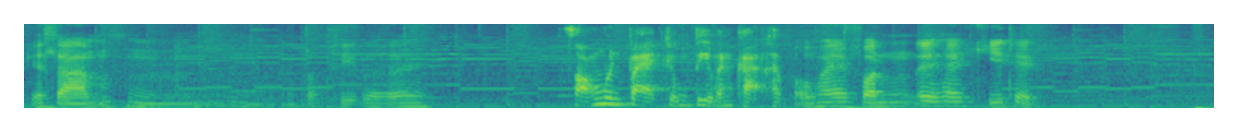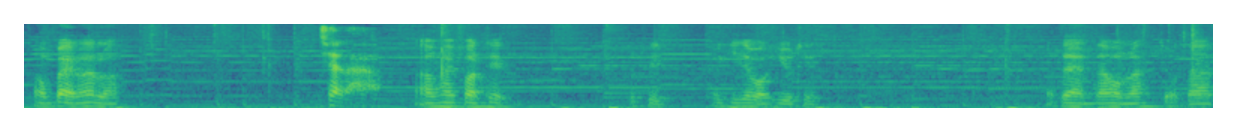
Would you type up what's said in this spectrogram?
เกรดสามอื้อหือตกทิกเลยสองหมื่นแปดโจมตีบรรกาศครับ ผมให้ฟอนต์เอ้ยให้คีย์เทคสองแปดนั่นเหรอ ใช่แล้วครับเอาให้ฟอนต์เทคพูดผิดเมื่อกี้จะบอกฮิวเทคแต่ตามผมนะโจทย์การ์ด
